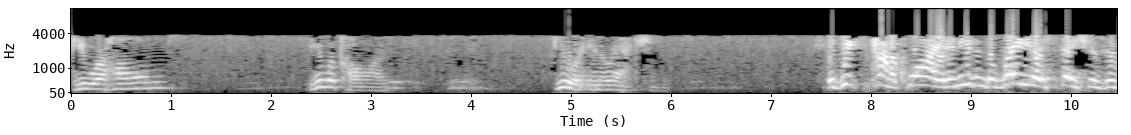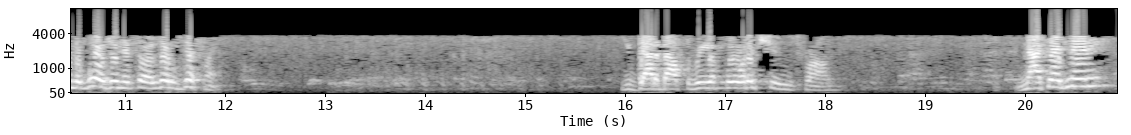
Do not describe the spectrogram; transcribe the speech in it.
Fewer homes, fewer cars, fewer interactions. It gets kind of quiet and even the radio stations in the wilderness are a little different. You've got about three or four to choose from. Not that many?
